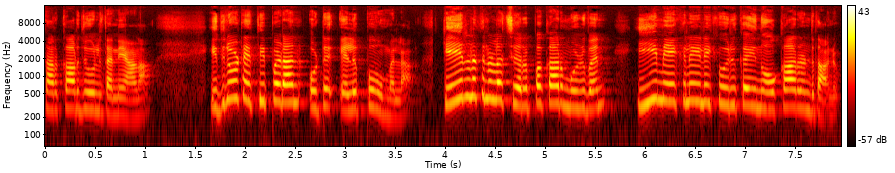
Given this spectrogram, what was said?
സർക്കാർ ജോലി തന്നെയാണ്. ഇതിലോട്ട് എത്തിപ്പെടാൻ ഒട്ട് എളുപ്പവുമല്ല. കേരളത്തിലുള്ള ചെറുപ്പക്കാർ മുഴുവൻ ഈ മേഖലയിലേക്ക് ഒരു കൈ നോക്കാറുണ്ട് താനും.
